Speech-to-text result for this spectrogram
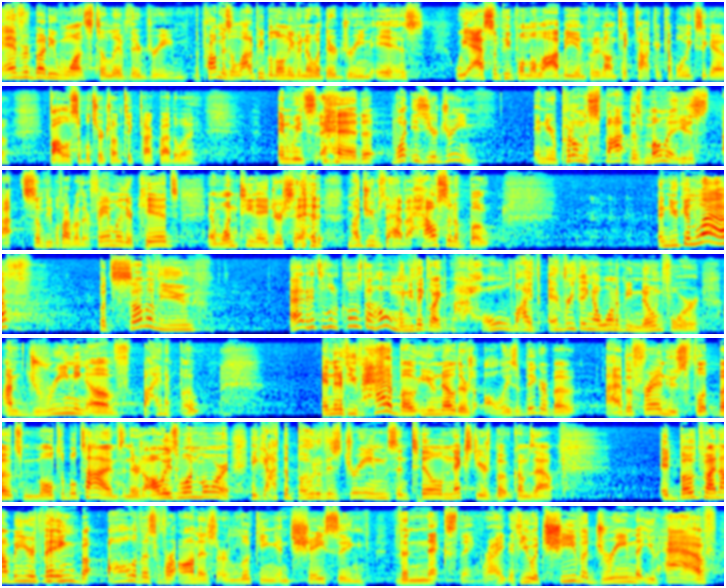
everybody wants to live their dream. The problem is, a lot of people don't even know what their dream is. We asked some people in the lobby and put it on TikTok a couple weeks ago. Follow Simple Church on TikTok, by the way. And we said, What is your dream? And you're put on the spot this moment. You just, some people talk about their family, their kids. And one teenager said, My dream is to have a house and a boat. And you can laugh, but some of you, that hits a little close to home when you think like my whole life everything i want to be known for i'm dreaming of buying a boat. And then if you've had a boat you know there's always a bigger boat. I have a friend who's flipped boats multiple times and there's always one more. He got the boat of his dreams until next year's boat comes out. It boats might not be your thing but all of us if we're honest are looking and chasing the next thing right? If you achieve a dream that you have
